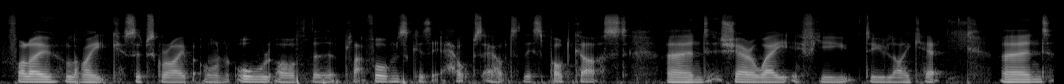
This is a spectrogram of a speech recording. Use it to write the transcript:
follow, like, subscribe on all of the platforms because it helps out this podcast and share away if you do like it. And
